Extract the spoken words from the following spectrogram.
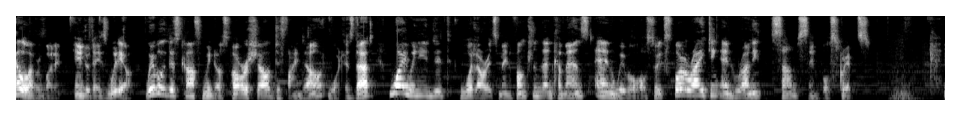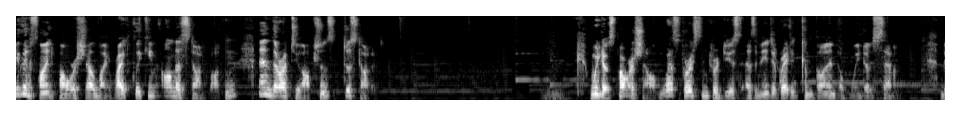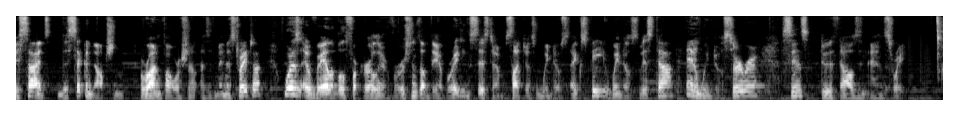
Hello everybody! In today's video, we will discuss Windows PowerShell to find out what is that, why we need it, what are its main functions and commands, and we will also explore writing and running some simple scripts. You can find PowerShell by right-clicking on the Start button, and there are two options to start it. Windows PowerShell was first introduced as an integrated component of Windows 7. Besides, the second option, Run PowerShell as administrator, was available for earlier versions of the operating system such as Windows XP, Windows Vista, and Windows Server since 2003.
